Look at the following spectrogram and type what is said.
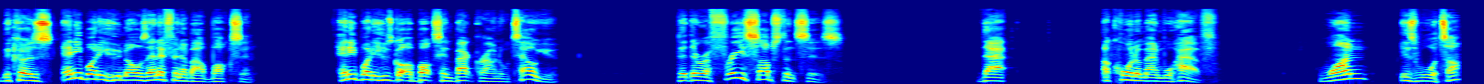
Because anybody who knows anything about boxing, anybody who's got a boxing background will tell you that there are three substances that a cornerman will have. One is water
